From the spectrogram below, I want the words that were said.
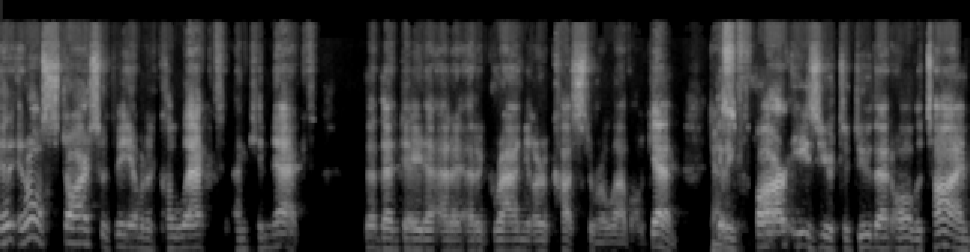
it, it, all starts with being able to collect and connect that, that data at a, at a granular customer level. Again, yes. getting far easier to do that all the time,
